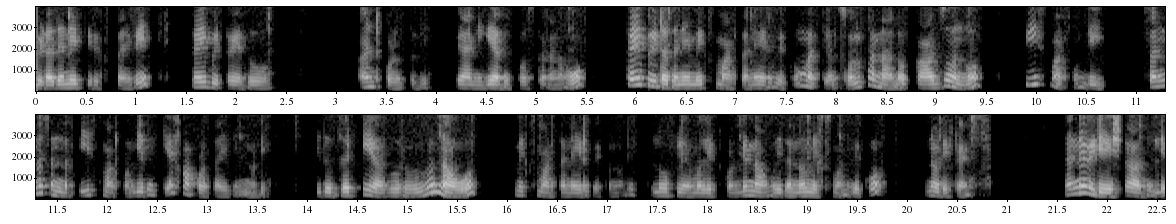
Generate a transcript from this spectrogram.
ಬಿಡದೇ ತಿರುಗಿಸ್ತಾ ಇರಿ. ಕೈ ಬಿಟ್ಟರೆ ಅದು ಅಂಟ್ಕೊಳ್ಳುತ್ತದೆ. ಪ್ಯಾನಿಗೆ ಅದಕ್ಕೋಸ್ಕರ ನಾವು ಕೈ ಬಿಡದೇ ಮಿಕ್ಸ್ ಮಾಡ್ತಾನೆ ಇರಬೇಕು. ಮತ್ತು ಒಂದು ಸ್ವಲ್ಪ ನಾನು ಕಾಜುವನ್ನು ಪೀಸ್ ಮಾಡ್ಕೊಂಡು, ಸಣ್ಣ ಸಣ್ಣ ಪೀಸ್ ಮಾಡ್ಕೊಂಡು ಇದಕ್ಕೆ ಹಾಕ್ಕೊಳ್ತಾ ಇದ್ದೀನಿ ನೋಡಿ. ಇದು ಗಟ್ಟಿ ನಾವು ಮಿಕ್ಸ್ ಮಾಡ್ತಾನೆ ಇರಬೇಕು ನೋಡಿ. ಲೋ ಫ್ಲೇಮಲ್ಲಿ ಇಟ್ಕೊಂಡು ನಾವು ಇದನ್ನು ಮಿಕ್ಸ್ ಮಾಡಬೇಕು. ನೋಡಿ ಫ್ರೆಂಡ್ಸ್ ನನ್ನ ವಿಡಿಯೋ ಇಷ್ಟ ಆದಲ್ಲಿ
